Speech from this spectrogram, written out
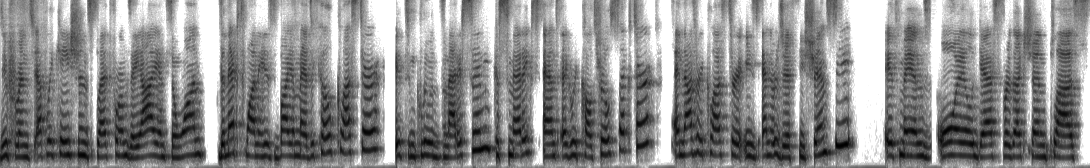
different applications, platforms, AI, and so on. The next one is biomedical cluster. It includes medicine, cosmetics, and agricultural sector. Another cluster is energy efficiency. It means oil, gas production, plus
